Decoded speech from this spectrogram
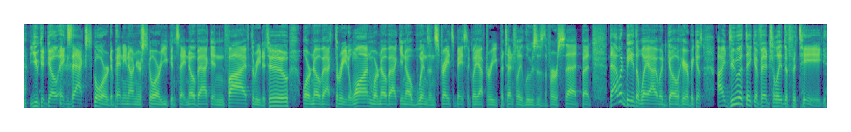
you could go exact score depending on your store. You can say Novak in five, three to two, or Novak three to one, where Novak you know wins in straights basically after he potentially loses the first set. But that would be the way I would go here because I do think eventually the fatigue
